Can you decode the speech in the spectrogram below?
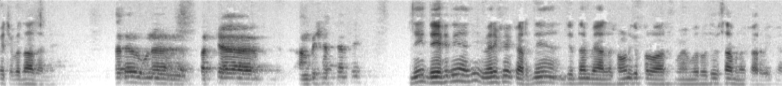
ਵਿੱਚ ਵਧਾ ਦਿੰਦੇ ਹਾਂ। ਸਰ ਹੁਣ ਪਰਚਾ ਅੰਬਸ਼ਤਨ ਤੇ? ਨਹੀਂ, ਦੇਖਦੇ ਆ ਜੀ ਵੈਰੀਫਾਈ ਕਰਦੇ ਹਾਂ ਜਿੱਦਾਂ ਬਿਆਨ ਲਿਖਾਉਣਗੇ ਪਰਿਵਾਰਕ ਮੈਂਬਰ, ਉਹਦੇ ਹਿਸਾਬ ਨਾਲ ਕਾਰਵਾਈ ਕਰਾਂਗੇ।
